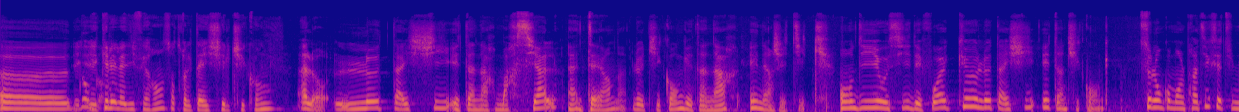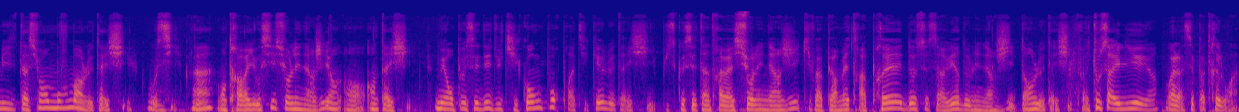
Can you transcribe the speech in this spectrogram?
Euh, et, quelle est la différence entre le Tai Chi et le Qigong? Alors, le Tai Chi est un art martial interne, le Qigong est un art énergétique. On dit aussi des fois que le Tai Chi est un Qigong. Selon comment on le pratique, c'est une méditation en mouvement, le tai chi aussi. Hein. on travaille aussi sur l'énergie en, tai chi. Mais on peut s'aider du qigong pour pratiquer le tai chi, puisque c'est un travail sur l'énergie qui va permettre après de se servir de l'énergie dans le tai chi. Tout ça est lié, hein. voilà, c'est pas très loin.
